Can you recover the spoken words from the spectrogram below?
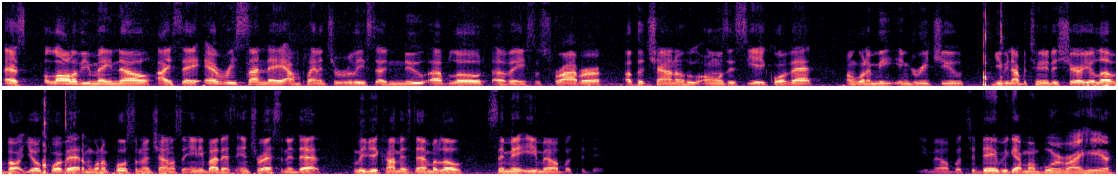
As a lot of you may know, I say every Sunday I'm planning to release a new upload of a subscriber of the channel who owns a C8 Corvette. I'm going to meet and greet you, give you an opportunity to share your love about your Corvette. I'm going to post it on the channel, so anybody that's interested in that, leave your comments down below, send me an email. But today, email. But today we got my boy right here.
